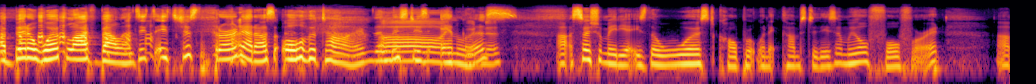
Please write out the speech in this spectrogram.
a better work life balance. It's, it's just thrown at us all the time. The list Oh, is endless. Uh, social media is the worst culprit when it comes to this, and we all fall for it. Um,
